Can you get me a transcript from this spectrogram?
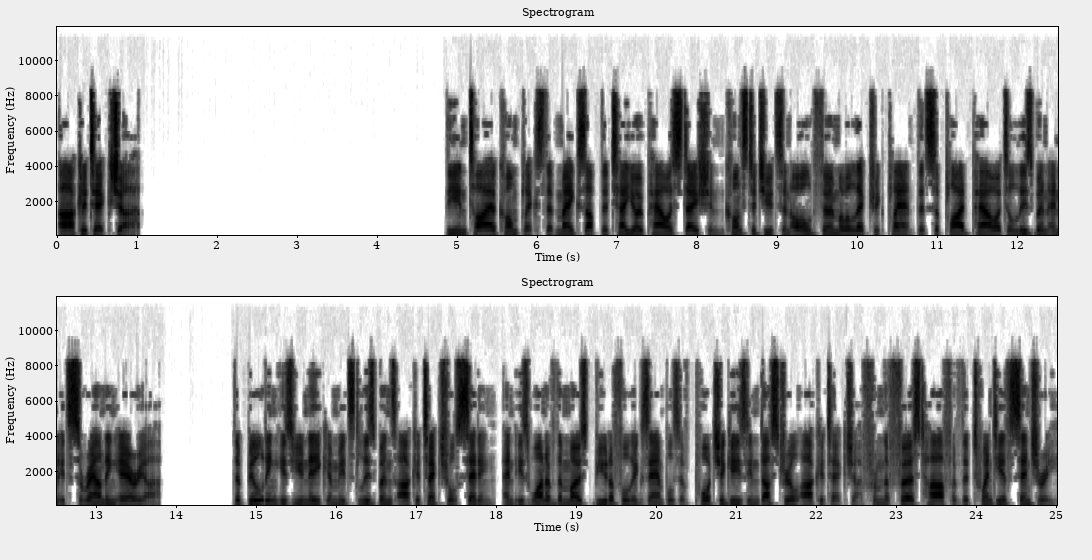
Architecture The entire complex that makes up the Tejo power station constitutes an old thermoelectric plant that supplied power to Lisbon and its surrounding area, the building is unique amidst Lisbon's architectural setting, and is one of the most beautiful examples of Portuguese industrial architecture from the first half of the 20th century.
